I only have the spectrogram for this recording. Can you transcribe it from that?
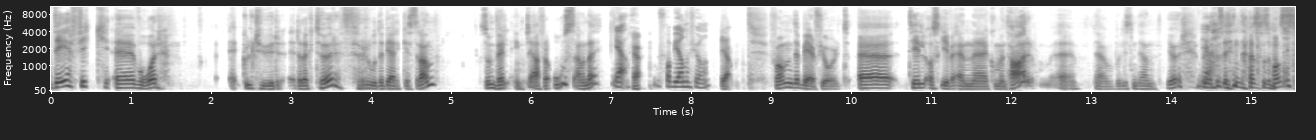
det fikk eh, vår eh, kulturredaktør Frode Bjerkestrand, som vel egentlig er fra Os, er den det? Ja, Ja. Fra Bjørnefjorden. Ja. From the Bearfjord. Uh, til å skrive en uh, kommentar. Uh, det er jo liksom det han gjør. Ja. Det er sånn som oss.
